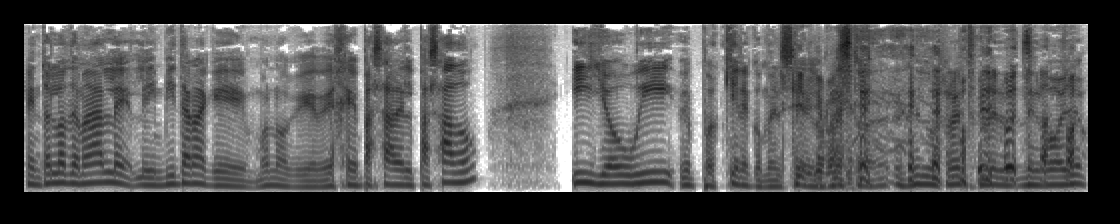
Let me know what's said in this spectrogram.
Entonces los demás le, le invitan a que, bueno, que deje pasar el pasado y Joey eh, pues quiere comerse Quiere los comerse. restos, los restos del, del bollo,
